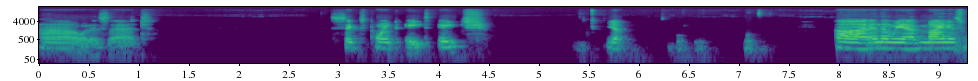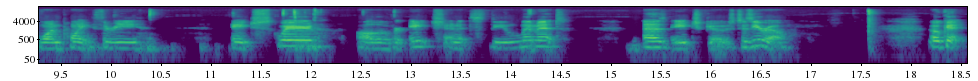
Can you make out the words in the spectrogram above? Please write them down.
uh, what is that? 6.8h. Yep. Uh, and then we have minus 1.3 h squared all over h, and it's the limit as h goes to 0. Okay,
